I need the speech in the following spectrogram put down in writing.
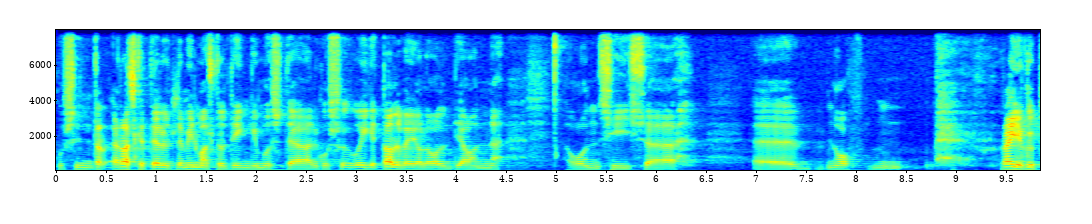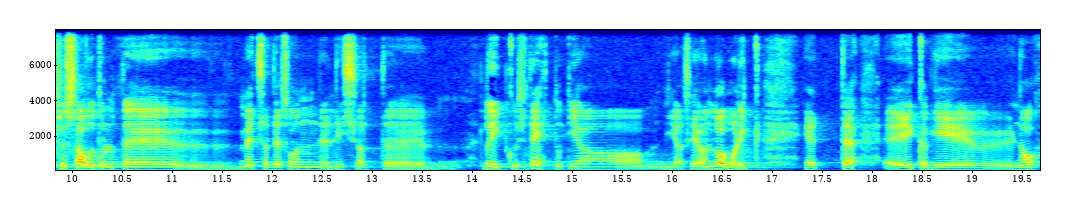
kus siin rasketel, ütleme, ilmastikutingimuste ajal, kus õiget talve ei ole olnud ja on on siis äh, äh, noh, raieküpsust saavutanud äh, metsades on lihtsalt lõikusi tehtud ja, ja see on loomulik, et ikkagi noh,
